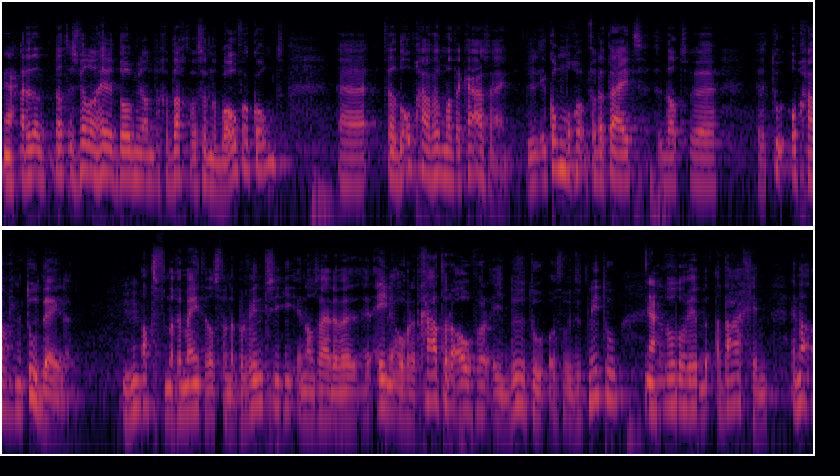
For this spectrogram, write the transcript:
Ja. maar dat, dat is wel een hele dominante gedachte wat er naar boven komt. Eh, terwijl de opgaven helemaal met elkaar zijn. Dus ik kom nog van de tijd dat we eh, toe- opgaven gingen toedelen. Dat van de gemeente, dat van de provincie. En dan zeiden we, het ene over het gaat erover. En je doet het toe of je doet het niet toe. Ja. Dat was nog weer het adagium. En dan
